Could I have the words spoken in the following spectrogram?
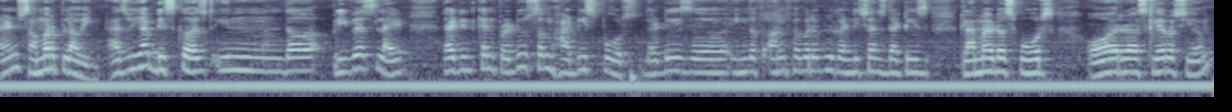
and summer plowing. As we have discussed in the previous slide that it can produce some hardy spores that is uh, in the unfavorable conditions that is chlamydospores or uh, sclerotium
